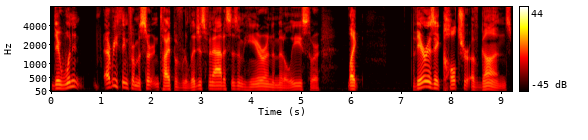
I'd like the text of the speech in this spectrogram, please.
there wouldn't everything from a certain type of religious fanaticism here in the Middle East or like there is a culture of guns,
